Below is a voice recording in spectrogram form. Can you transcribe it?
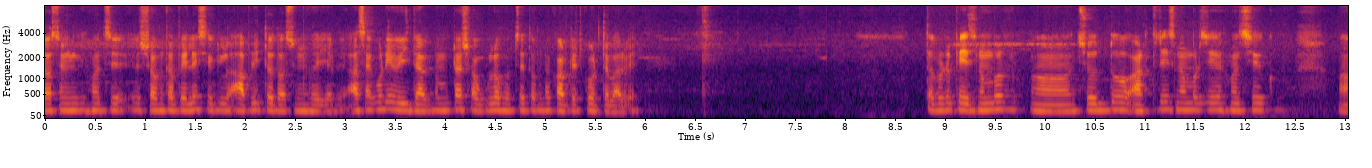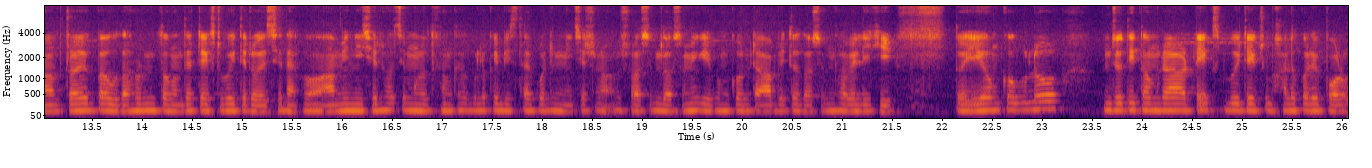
দশমিক হচ্ছে সংখ্যা পেলে সেগুলো আবৃত দশমিক হয়ে যাবে। আশা করি ওই দাগ নম্বরটা সবগুলো হচ্ছে তোমরা কমপ্লিট করতে পারবে। তারপরে পেজ নম্বর চোদ্দ, আটত্রিশ নম্বর যে হচ্ছে প্রয়োগ বা উদাহরণ তোমাদের টেক্সট বইতে রয়েছে, দেখো, আমি নিচের হচ্ছে মূলত সংখ্যাগুলোকে বিস্তার করে নিচের সসীম দশমিক এবং কোনটা আবৃত দশমিকভাবে লিখি। তো এই অঙ্কগুলো যদি তোমরা টেক্সট বইটা একটু ভালো করে পড়ো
